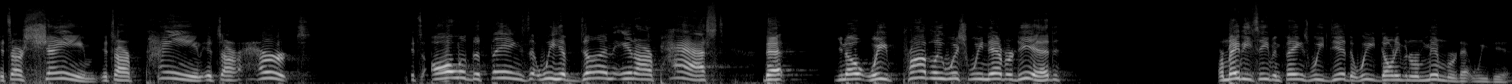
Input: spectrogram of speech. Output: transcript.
It's our shame. It's our pain. It's our hurt. It's all of the things that we have done in our past that, you know, we probably wish we never did. Or maybe it's even things we did that we don't even remember that we did.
